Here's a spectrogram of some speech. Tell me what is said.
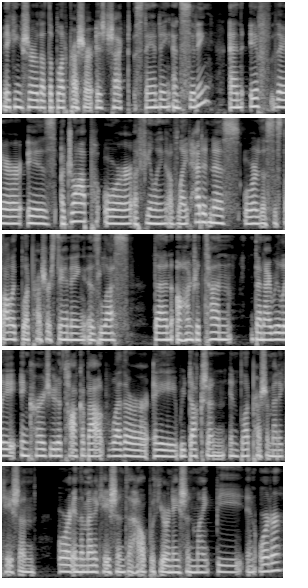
making sure that the blood pressure is checked standing and sitting. And if there is a drop or a feeling of lightheadedness or the systolic blood pressure standing is less than 110, then I really encourage you to talk about whether a reduction in blood pressure medication or in the medication to help with urination might be in order.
